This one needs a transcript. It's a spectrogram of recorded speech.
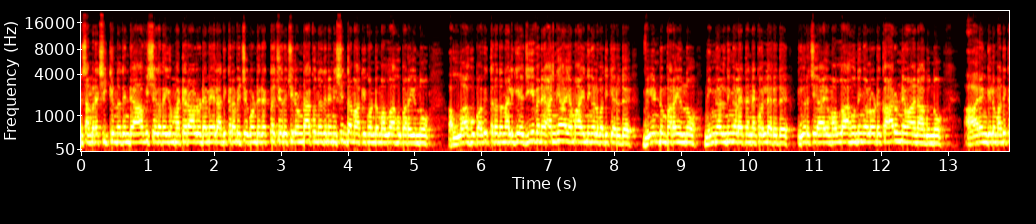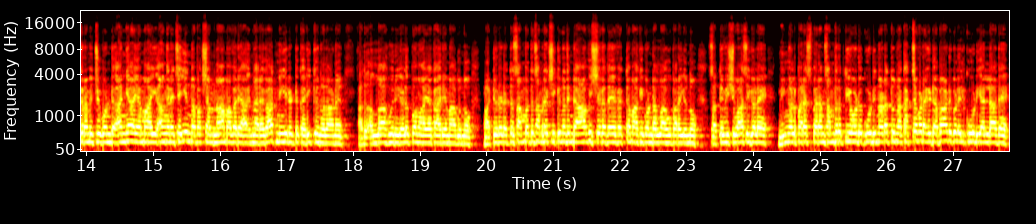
സംരക്ഷിക്കുന്നതിന്റെ ആവശ്യകതയും മറ്റൊരാളുടെ മേൽ അതിക്രമിച്ചുകൊണ്ട് രക്തചൊരിച്ചിൽ ഉണ്ടാക്കുന്നതിന് നിഷിദ്ധമാക്കിക്കൊണ്ടും അള്ളാഹു പറയുന്നു അള്ളാഹു പവിത്രത നൽകിയ ജീവനെ അന്യായമായി നിങ്ങൾ വധിക്കരുത്. വീണ്ടും പറയുന്നു നിങ്ങൾ നിങ്ങളെ തന്നെ കൊല്ലരുത്. തീർച്ചയായും അള്ളാഹു നിങ്ങളോട് കാരുണ്യവാനാകുന്നു. ആരെങ്കിലും അതിക്രമിച്ചുകൊണ്ട് അന്യായമായി അങ്ങനെ ചെയ്യുന്ന പക്ഷം നാം അവരെ നരകാഗ്നിയിലിട്ട് കരിക്കുന്നതാണ്. അത് അള്ളാഹുവിന് എളുപ്പമായ കാര്യമാകുന്നു. മറ്റൊരിടത്ത് സമ്പത്ത് സംരക്ഷിക്കുന്നതിന്റെ ആവശ്യകതയെ വ്യക്തമാക്കിക്കൊണ്ട് അള്ളാഹു പറയുന്നു സത്യവിശ്വാസികളെ നിങ്ങൾ പരസ്പരം സംതൃപ്തിയോട് കൂടി നടത്തുന്ന കച്ചവട ഇടപാടുകളിൽ കൂടിയല്ലാതെ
